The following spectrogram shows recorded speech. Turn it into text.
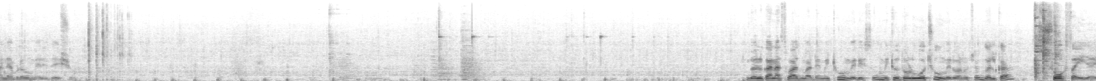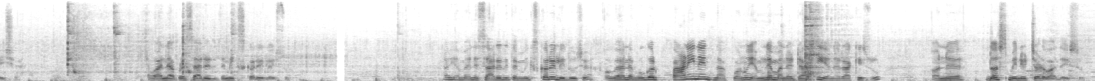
આને આપણે ઉમેરી દઈશું. ગલકાના સ્વાદ માટે મીઠું ઉમેરીશું. મીઠું થોડું ઓછું ઉમેરવાનું છે. ગલકા સોસાઈ જાય છે. હવે આને આપણે સારી રીતે મિક્સ કરી લઈશું. અહીંયા મેં એને સારી રીતે મિક્સ કરી લીધું છે. હવે આને વગર પાણી નહીં જ નાખવાનું. એમને મને ઢાંકી અને રાખીશું. અને દસ મિનિટ ચડવા દઈશું.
